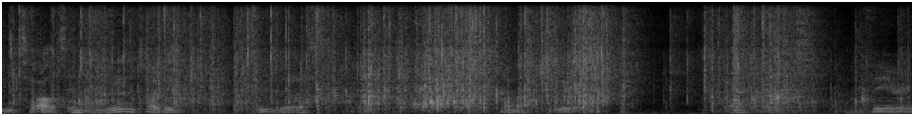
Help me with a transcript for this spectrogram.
You can tell it's in really tight. They do this. How about? Very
